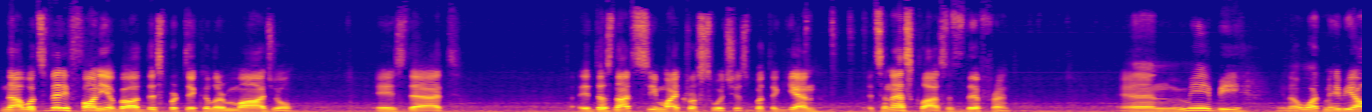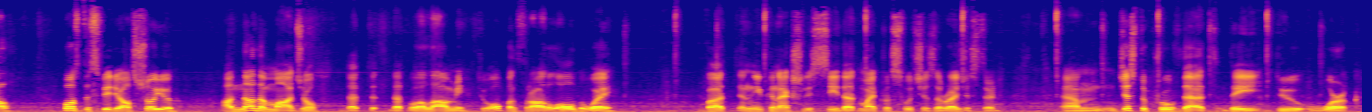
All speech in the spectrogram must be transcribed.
Now what's very funny about this particular module is that it does not see micro switches but again it's an S-Class it's different. And maybe you know what maybe I'll post this video I'll show you another module that that will allow me to open throttle all the way but and you can actually see that micro switches are registered. Um, just to prove that they do work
